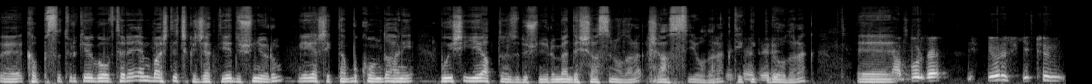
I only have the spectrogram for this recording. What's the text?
e, kapısı Türkiye Gov.tr en başta çıkacak diye düşünüyorum. Gerçekten bu konuda hani bu işi iyi yaptığınızı düşünüyorum. Ben de şahsın olarak, şahsi olarak, Teşekkür teknik biri ederim. olarak. E, Ya burada istiyoruz ki tüm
